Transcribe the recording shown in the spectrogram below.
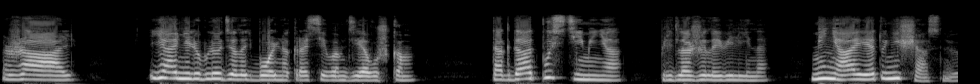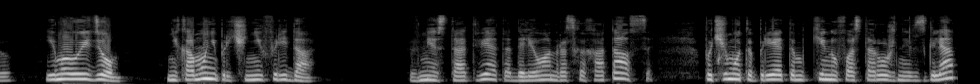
«Жаль. Я не люблю делать больно красивым девушкам». «Тогда отпусти меня», — предложила Эвелина. «Меня и эту несчастную, и мы уйдем, никому не причинив вреда». Вместо ответа Делеон расхохотался, почему-то при этом кинув осторожный взгляд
